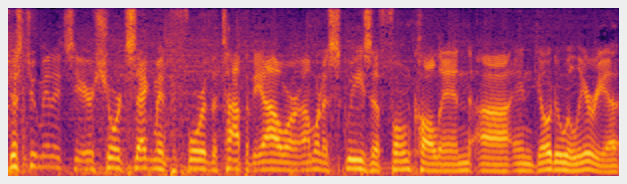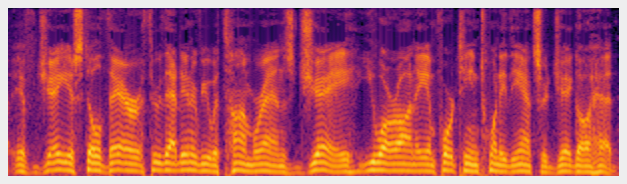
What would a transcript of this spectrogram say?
Just two minutes here, short segment before the top of the hour. I want to squeeze a phone call in uh, and go to Elyria. If Jay is still there through that interview with Tom Renz, Jay, you are on AM 1420. The answer, Jay, go ahead.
